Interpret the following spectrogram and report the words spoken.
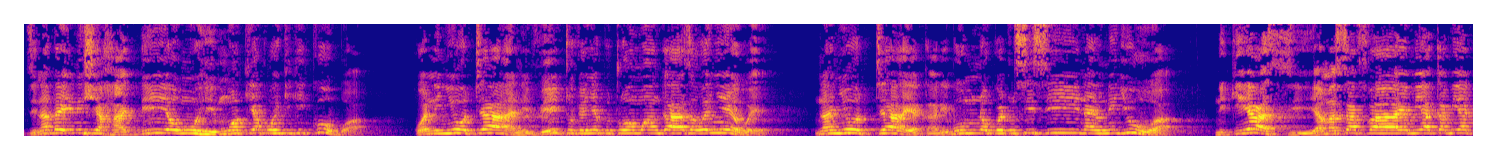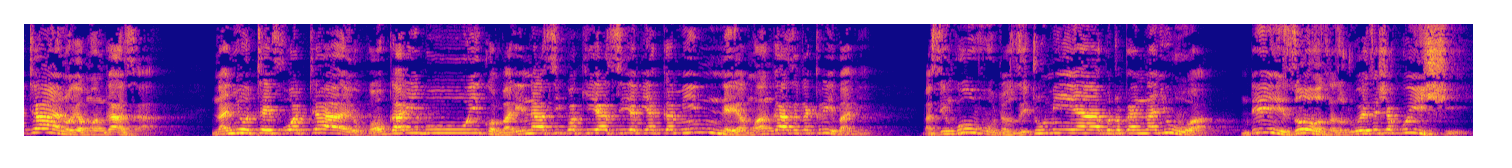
zinabainisha hadi ya umuhimu wa kiapo hiki kikubwa. Kwani nyota ni vitu vyenye kutoa mwangaza wenyewe. Na nyota ya karibu mno kwetu sisi nayo ni jua. Ni kiasi ya masafa ya miaka mia tano ya mwangaza. Na nyota ifuatayo kwa ukaribu iko mbali nasi kwa kiasi ya miaka minne ya mwangaza takribani. Basi nguvu tutazitumia kutokana na jua ndizo zinazotuwezesha kuishi.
